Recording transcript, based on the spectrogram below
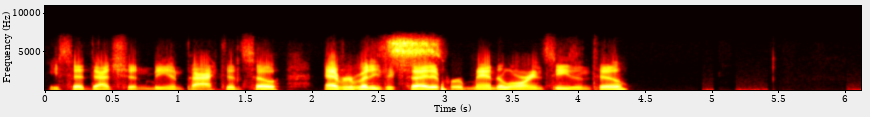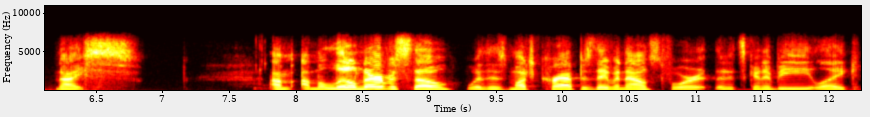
He said that shouldn't be impacted. So everybody's excited for Mandalorian season two. Nice. I'm I'm a little nervous though, with as much crap as they've announced for it, that it's gonna be like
